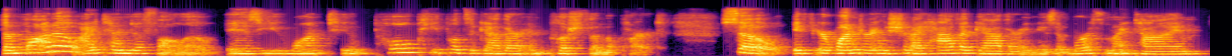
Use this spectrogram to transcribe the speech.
The motto I tend to follow is you want to pull people together and push them apart. So if you're wondering, should I have a gathering? Is it worth my time?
